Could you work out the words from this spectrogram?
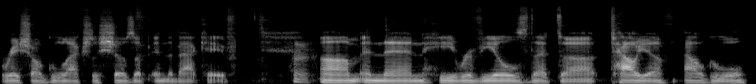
Ra's al Ghul actually shows up in the Batcave. Hmm. Um, and then he reveals that uh, Talia Al Ghul,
